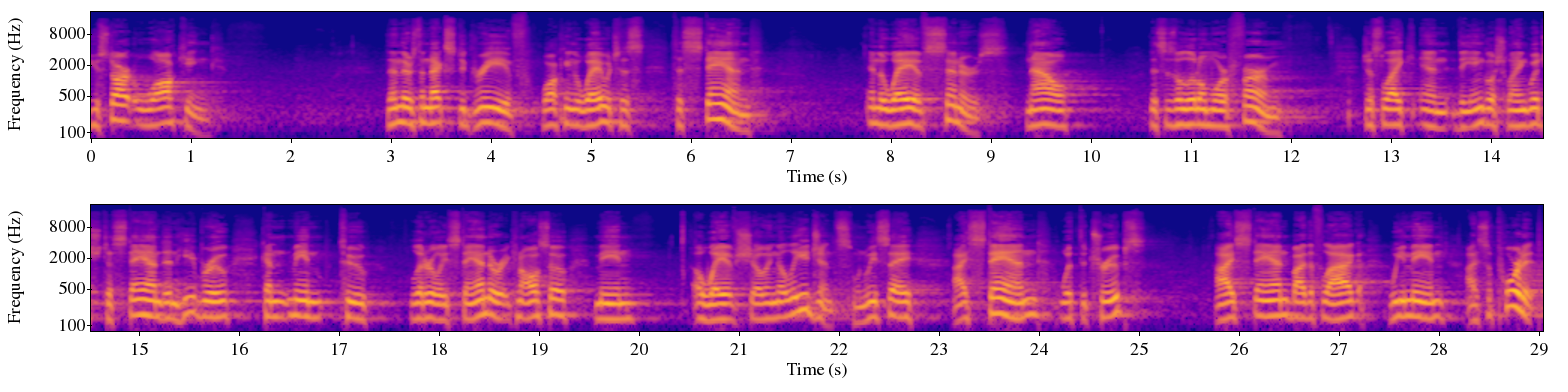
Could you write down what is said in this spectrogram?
you start walking. Then there's the next degree of walking away, which is to stand in the way of sinners. Now, this is a little more firm. Just like in the English language, to stand in Hebrew can mean to literally stand, or it can also mean a way of showing allegiance. When we say, I stand with the troops, I stand by the flag, we mean I support it.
